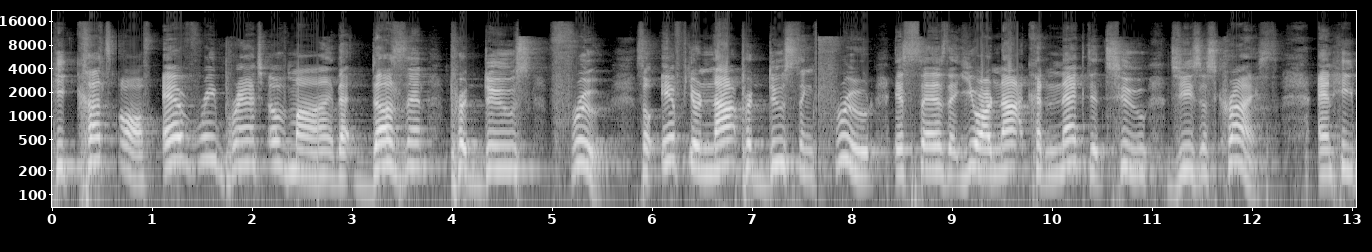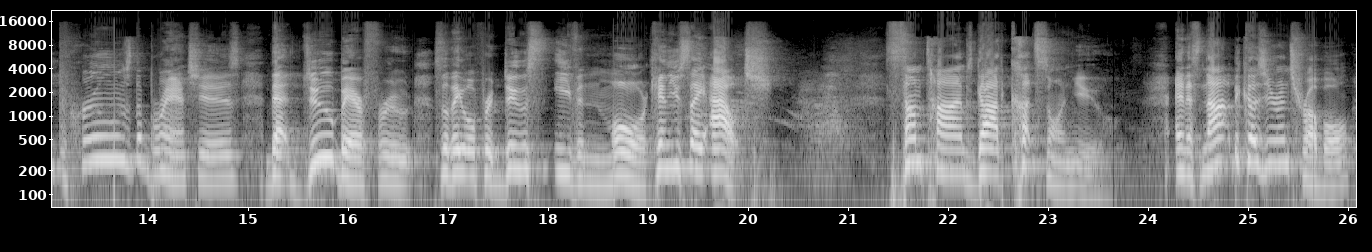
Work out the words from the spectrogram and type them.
He cuts off every branch of mine that doesn't produce fruit. So if you're not producing fruit, it says that you are not connected to Jesus Christ. And he prunes the branches that do bear fruit so they will produce even more. Can you say, ouch? Sometimes God cuts on you. And it's not because you're in trouble.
